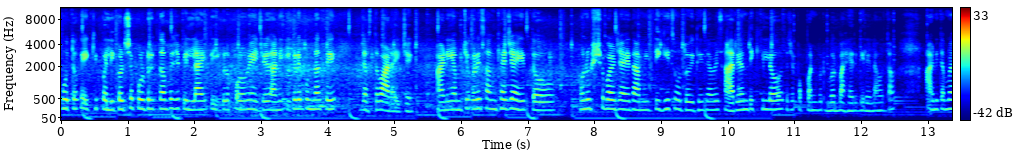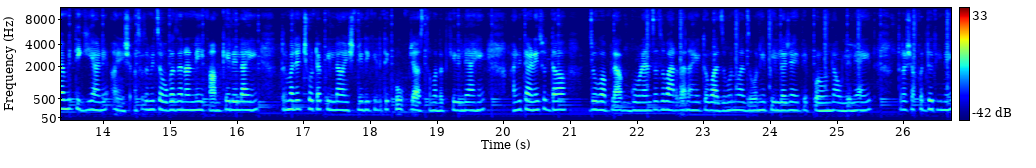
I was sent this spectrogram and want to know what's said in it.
होतं काय की पलीकडच्या पोल्ट्रीतनं जे पिल्लं आहेत ते इकडे पळून यायचे आणि इकडे पुन्हा ते जास्त वाढायचे. आणि आमच्याकडे संख्या जी आहेत मनुष्यबळ जे आहेत आम्ही तिघीच होतो इथे. त्यावेळेस आर्यन देखील त्याच्या पप्पांबरोबर बाहेर गेलेला होता. आणि त्यामुळे आम्ही तिघी आणि अंश असं जर मी चौघं जणांनी हे काम केलेलं आहे. तर माझ्या छोट्या पिल्ला अंशनी देखील इथे खूप जास्त मदत केलेली आहे. आणि त्यानेसुद्धा जो आपला गोण्यांचा जो वारदान आहे तो वाजवून वाजवून हे पिल्लं जे आहे ते पळून लावलेले आहेत. तर अशा पद्धतीने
